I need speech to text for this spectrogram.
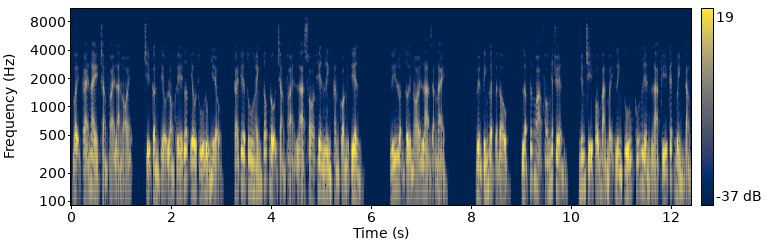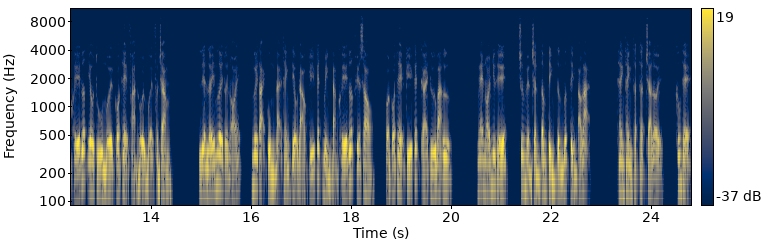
Vậy cái này chẳng phải là nói, chỉ cần tiểu long khế ước yêu thú đủ nhiều cái kia tu hành tốc độ chẳng phải là so thiên linh căn còn người tiên. Lý luận tới nói là dạng này. Huyền kính gật gật đầu, lập tức họa phong nhất chuyển, nhưng chỉ có bản mệnh linh thú cũng liền là ký kết bình đẳng khế ước yêu thú mới có thể phản hồi mười phần trăm. Liền lấy ngươi tới nói, ngươi tại cùng đại thánh tiểu đảo ký kết bình đẳng khế ước phía sau, còn có thể ký kết cái thứ ba ư? Nghe nói như thế, trương huyền trần tâm tình từng bước tỉnh táo lại. Thanh thanh thật thật trả lời, không thể,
